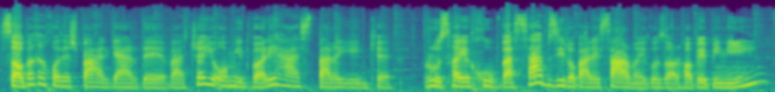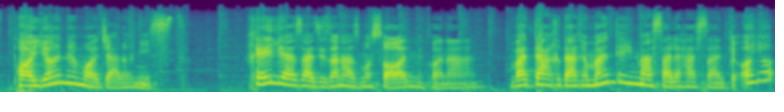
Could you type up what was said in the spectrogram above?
سابق خودش برگرده و جای امیدواری هست برای اینکه روزهای خوب و سبزی رو برای سرمایه گذارها ببینیم. پایان ماجرا نیست. خیلی از عزیزان از ما سوال می‌کنن و دغدغه‌مند این مسئله هستند که آیا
